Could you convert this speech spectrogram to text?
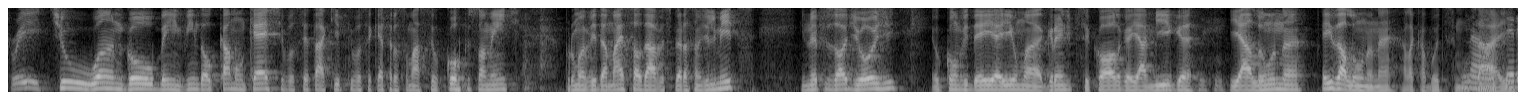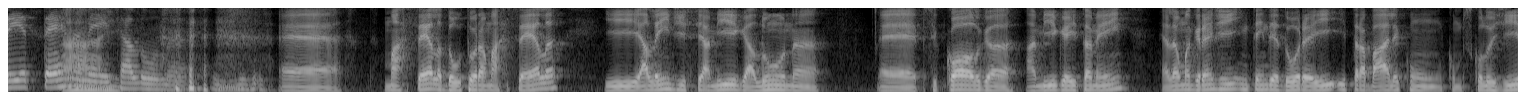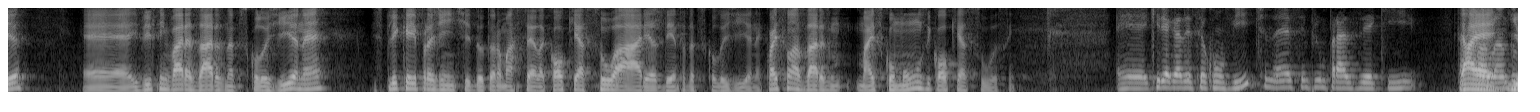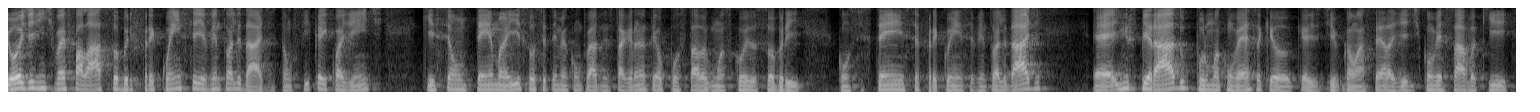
3, 2, 1, go! Bem-vindo ao Camoncast. Você está aqui porque você quer transformar seu corpo e sua mente para uma vida mais saudável e superação de limites. E no episódio de hoje, eu convidei aí uma grande psicóloga e amiga e aluna, ex-aluna, né? Ela acabou de se mudar. Não, aí. serei eternamente Ai. aluna. é, Marcela, doutora Marcela. E além de ser amiga, aluna, é, psicóloga, amiga e também ela é uma grande entendedora aí e trabalha com, com psicologia. É, existem várias áreas na psicologia, né? Explica aí pra gente, doutora Marcela, qual que é a sua área dentro da psicologia, né? Quais são as áreas mais comuns e qual que é a sua, assim? É, queria agradecer o convite, né? É sempre um prazer aqui estar tá ah, falando... É. E hoje a gente vai falar sobre frequência e eventualidade. Então fica aí com a gente, que esse é um tema aí, se você tem me acompanhado no Instagram, tenho postado algumas coisas sobre consistência, frequência, eventualidade é, inspirado por uma conversa que eu, que eu tive com a Marcela. A gente conversava aqui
